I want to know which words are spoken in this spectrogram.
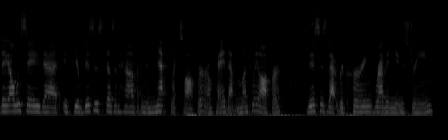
they always say that if your business doesn't have a Netflix offer, okay, that monthly offer, this is that recurring revenue stream.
